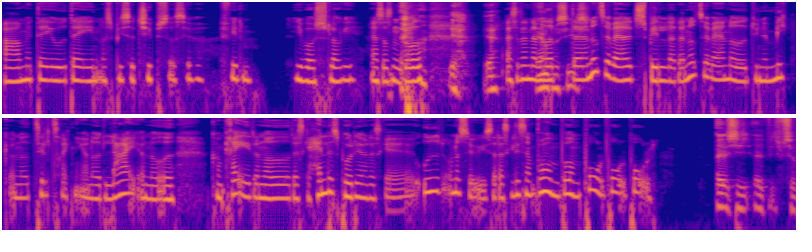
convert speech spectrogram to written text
arme dag ud, dag ind, og spiser chips og ser film i vores sloggy. Altså sådan, du ved, Ja, ja. Altså den der Jamen, med, præcis. der er nødt til at være et spil, og der er nødt til at være noget dynamik, og noget tiltrækning, og noget leg, og noget konkret, og noget, der skal handles på det, og der skal udundersøges, og der skal ligesom, bum, bum, pol, pol, pol. Og jeg vil sige, så,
